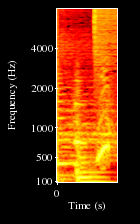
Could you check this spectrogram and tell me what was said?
Uhum.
